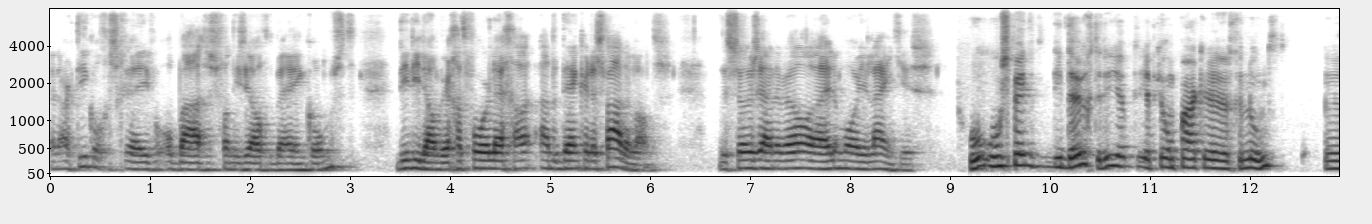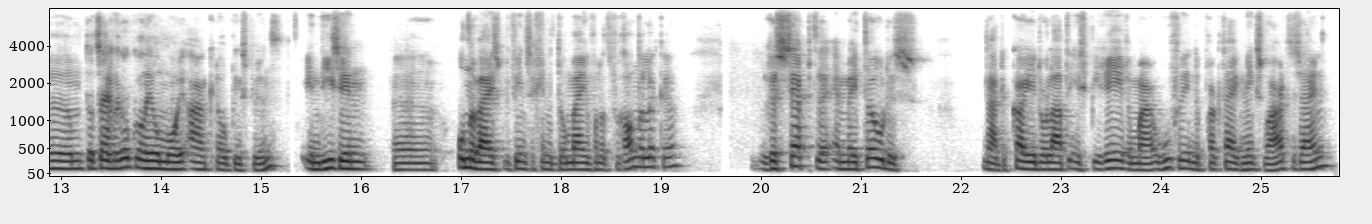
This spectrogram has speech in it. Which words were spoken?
een artikel geschreven op basis van diezelfde bijeenkomst, die hij dan weer gaat voorleggen aan de Denker des Vaderlands. Dus zo zijn er wel eh, hele mooie lijntjes. Hoe, hoe spelen die deugden? Die heb, die je al een paar keer genoemd. Ehm, dat is eigenlijk ook wel een heel mooi aanknopingspunt. In die zin, eh, onderwijs bevindt zich in het domein van het veranderlijke. Recepten en methodes, nou, daar kan je door laten inspireren, maar hoeven in de praktijk niks waar te zijn.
